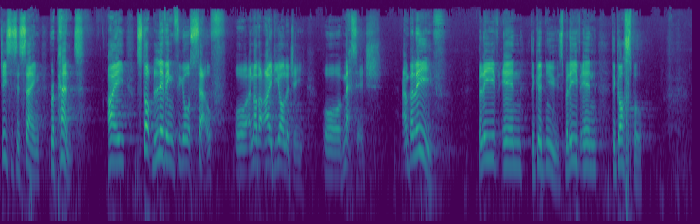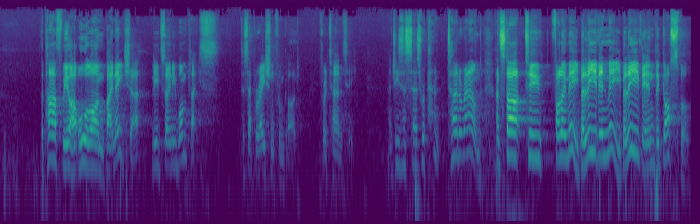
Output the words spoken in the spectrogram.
Jesus is saying, Repent. I stop living for yourself or another ideology or message and believe. Believe in the good news. Believe in the gospel. The path we are all on by nature leads only one place to separation from God for eternity. And Jesus says, Repent, turn around, and start to follow me. Believe in me. Believe in the gospel.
